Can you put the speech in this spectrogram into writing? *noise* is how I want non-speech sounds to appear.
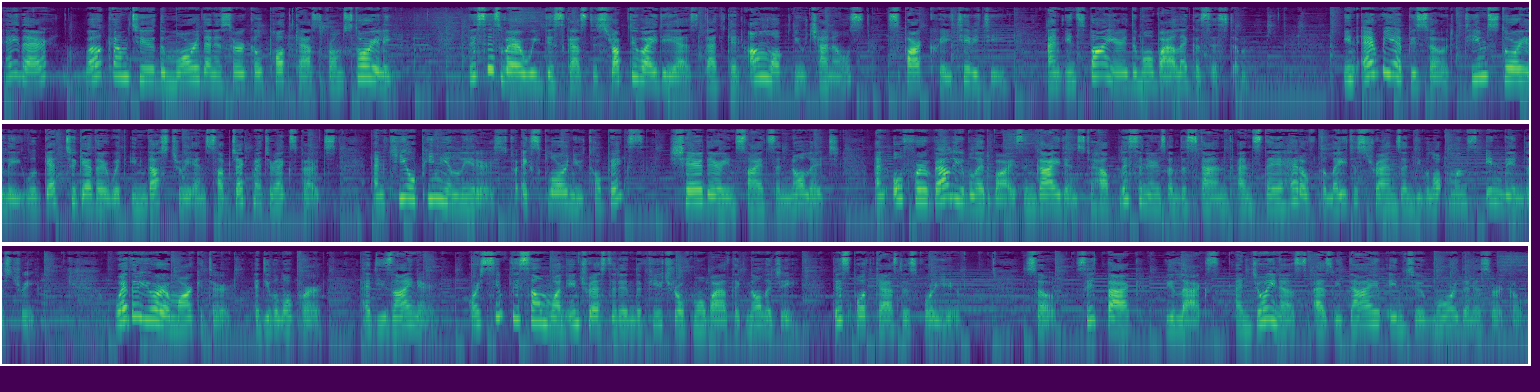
Hey there! Welcome to the More Than a Circle podcast from Storyly. This is where we discuss disruptive ideas that can unlock new channels, spark creativity, and inspire the mobile ecosystem. In every episode, Team Storyly will get together with industry and subject matter experts and key opinion leaders to explore new topics, share their insights and knowledge, and offer valuable advice and guidance to help listeners understand and stay ahead of the latest trends and developments in the industry. Whether you're a marketer, a developer, a designer, or simply someone interested in the future of mobile technology, this podcast is for you. So sit back, relax, and join us as we dive into More Than a Circle.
